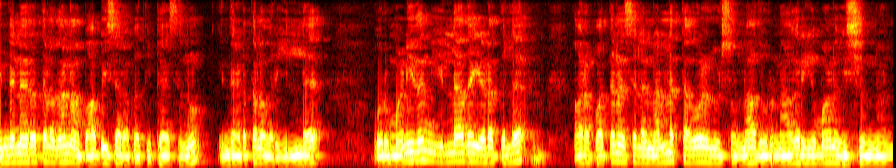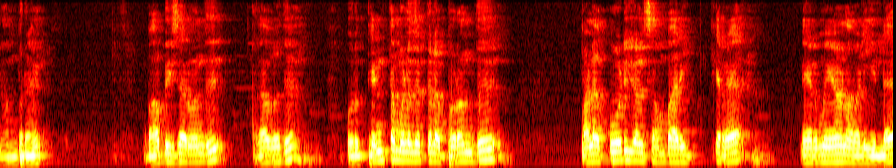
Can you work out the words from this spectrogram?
இந்த நேரத்தில் தான் நான் பாபி சாரை பற்றி பேசணும். இந்த இடத்துல அவர் இல்லை. ஒரு மனிதன் இல்லாத இடத்துல அவரை பற்றின சில நல்ல தகவல்கள் சொன்னால் அது ஒரு நாகரிகமான விஷயம்னு நான் நம்புகிறேன் பாபி சார் வந்து அதாவது ஒரு தென் தமிழகத்தில் பிறந்து பல கோடிகள் சம்பாதிக்கிற நேர்மையான வழியில்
